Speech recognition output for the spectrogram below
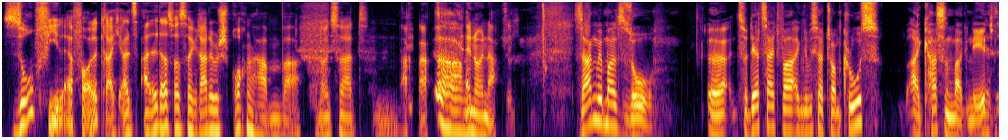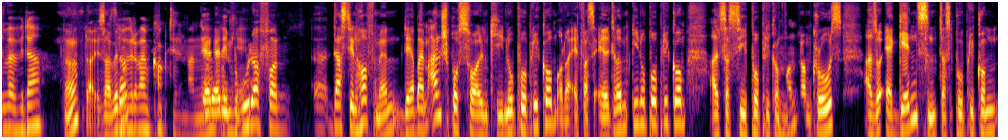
so viel erfolgreich als all das, was wir gerade besprochen haben, war? 1988, ähm, äh, 89. Sagen wir mal so. Äh, zu der Zeit war ein gewisser Tom Cruise ein Kassenmagnet. Da sind wir wieder. Ne? Da ist er wieder. Sind wir wieder beim Cocktailmann. Der, der okay. den Bruder von äh, Dustin Hoffman, der beim anspruchsvollen Kinopublikum oder etwas älterem Kinopublikum als das Zielpublikum mhm. von Tom Cruise, also ergänzend das Publikum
